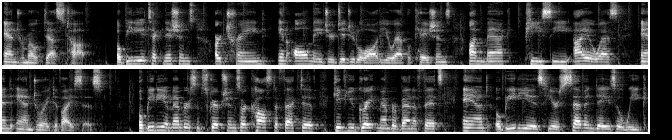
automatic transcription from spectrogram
and remote desktop. Obedia technicians are trained in all major digital audio applications on Mac, PC, iOS, and Android devices. Obedia member subscriptions are cost effective, give you great member benefits, and Obedia is here seven days a week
